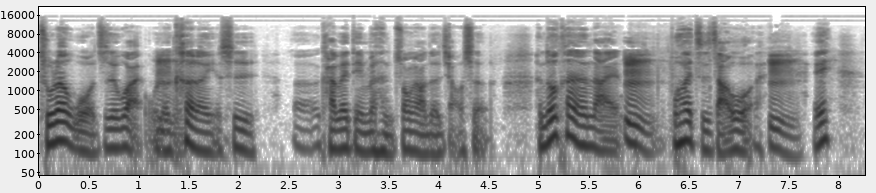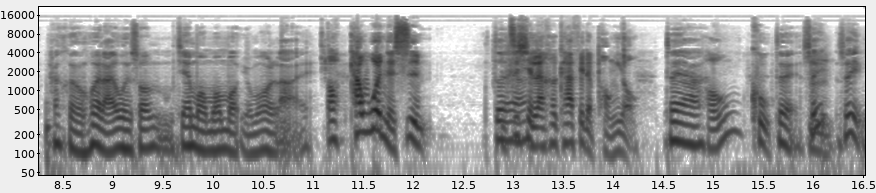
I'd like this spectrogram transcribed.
除了我之外，我的客人也是呃咖啡店里面很重要的角色。很多客人来嗯。不会只找我、欸，嗯，诶，他可能会来问说，今天某某某有没有来？哦，他问的是对啊。之，前来喝咖啡的朋友，对啊，哦，酷，对，所以、所以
